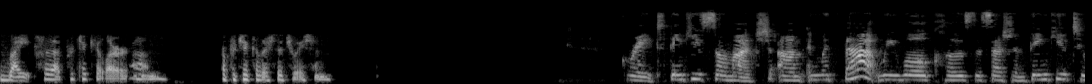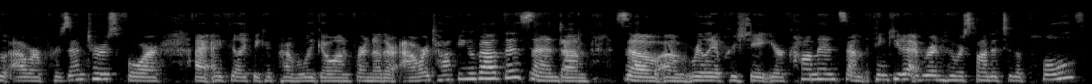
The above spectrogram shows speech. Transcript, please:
right for that particular um, a particular situation. Great, thank you so much. Um, and with that, we will close the session. Thank you to our presenters for, I, I feel like we could probably go on for another hour talking about this. And um, so um, really appreciate your comments. Um, thank you to everyone who responded to the polls.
